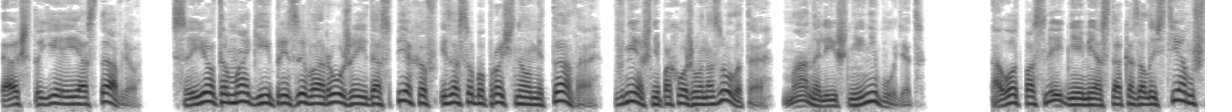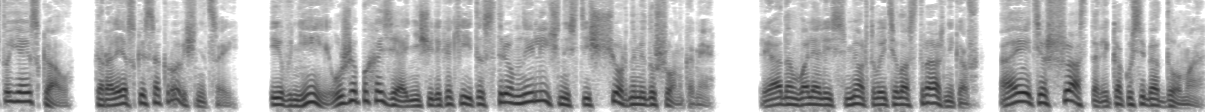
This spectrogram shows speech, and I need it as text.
Так что ей и оставлю. С ее-то магией призыва оружия и доспехов из особо прочного металла, внешне похожего на золото, мана лишней не будет. А вот последнее место оказалось тем, что я искал — королевской сокровищницей. И в ней уже похозяйничали какие-то стрёмные личности с черными душонками. Рядом валялись мертвые тела стражников, а эти шастали, как у себя дома.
